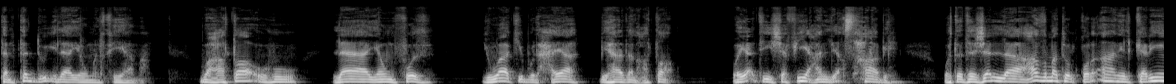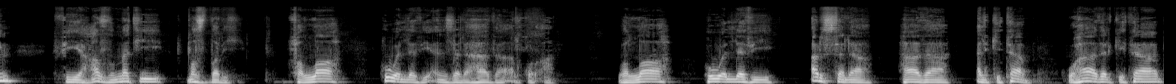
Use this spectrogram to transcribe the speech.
تمتد إلى يوم القيامة وعطاؤه لا ينفذ يواكب الحياة بهذا العطاء ويأتي شفيعا لأصحابه وتتجلى عظمة القرآن الكريم في عظمة مصدره. فالله هو الذي أنزل هذا القرآن. والله هو الذي أرسل هذا الكتاب. وهذا الكتاب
